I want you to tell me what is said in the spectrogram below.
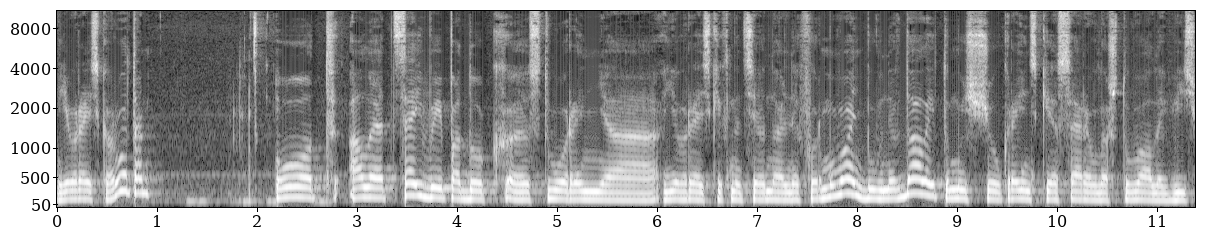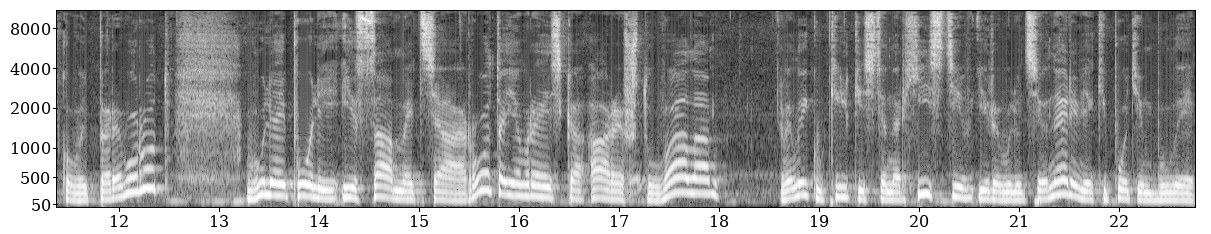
Єврейська рота. От, але цей випадок е, створення єврейських національних формувань був невдалий, тому що українські есери влаштували військовий переворот в Гуляйполі, і саме ця рота єврейська арештувала велику кількість анархістів і революціонерів, які потім були,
